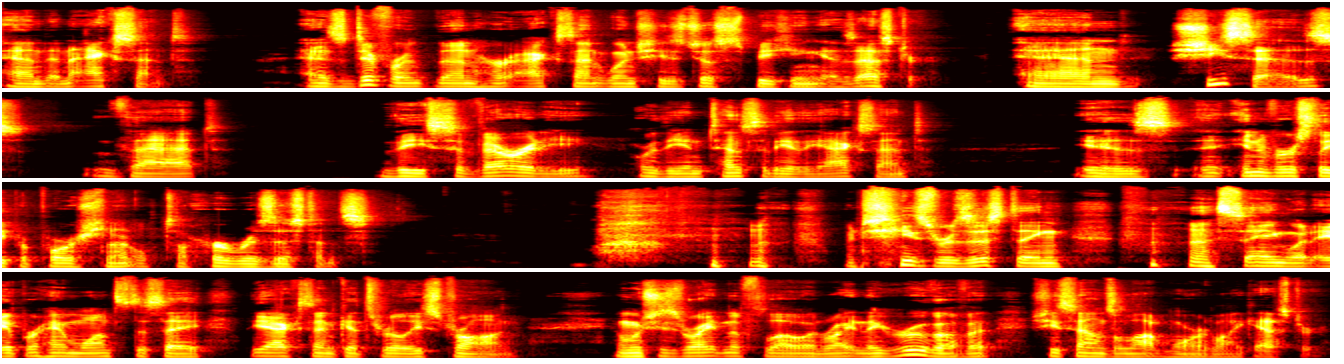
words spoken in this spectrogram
and an accent. And it's different than her accent when she's just speaking as Esther. And she says that the severity or the intensity of the accent is inversely proportional to her resistance. when she's resisting saying what Abraham wants to say, the accent gets really strong. And when she's right in the flow and right in the groove of it, she sounds a lot more like Esther.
